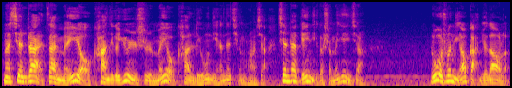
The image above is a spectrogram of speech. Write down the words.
那现在在没有看这个运势、没有看流年的情况下，现在给你个什么印象？如果说你要感觉到了，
